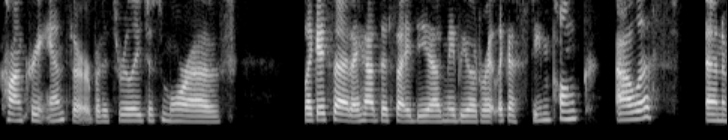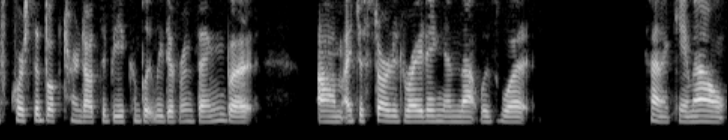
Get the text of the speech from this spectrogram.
concrete answer, but it's really just more of, like I said, I had this idea maybe I would write like a steampunk Alice. And of course, the book turned out to be a completely different thing, but um, I just started writing, and that was what kind of came out.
